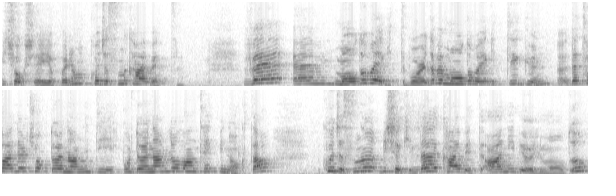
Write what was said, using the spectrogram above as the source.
birçok şey yaparım. Kocasını kaybetti. Ve e, Moldova'ya gitti bu arada ve Moldova'ya gittiği gün e, detayları çok da önemli değil. Burada önemli olan tek bir nokta kocasını bir şekilde kaybetti. Ani bir ölüm oldu.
